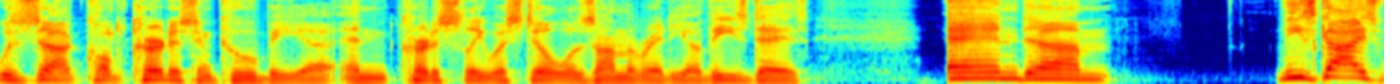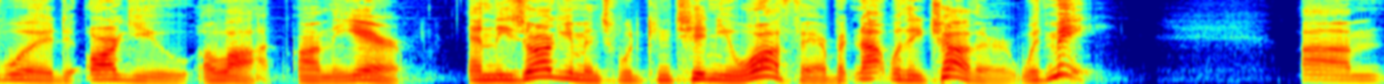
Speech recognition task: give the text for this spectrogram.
Was uh, called Curtis and Kuby, uh, and Curtis Sliwa still was on the radio these days. And um, these guys would argue a lot on the air, and these arguments would continue off air, but not with each other, with me. Um,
